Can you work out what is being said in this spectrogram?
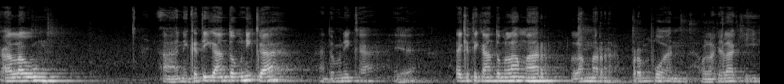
kalau nah, ini ketika antum menikah, antum menikah, ya. Eh, ketika antum melamar, lamar perempuan laki-laki,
